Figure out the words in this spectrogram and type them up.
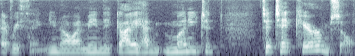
everything, you know, I mean, the guy had money to, to take care of himself.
